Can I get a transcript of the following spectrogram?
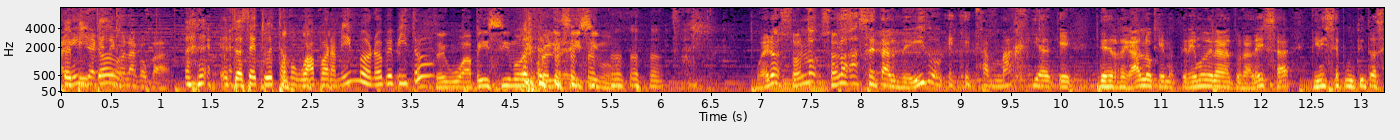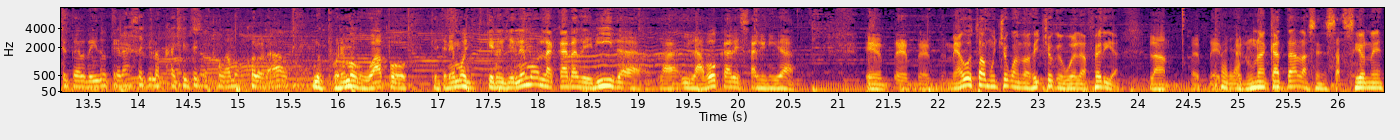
Pepito, entonces tú estás muy guapo ahora mismo, ¿no, Pepito? Estoy guapísimo y felicísimo. Bueno, son los, son los acetaldehídos, que es que esta magia que de regalo que nos tenemos de la naturaleza tiene ese puntito acetaldehído que hace que los cachetes nos pongamos colorados, nos ponemos guapos, que tenemos, que nos llenemos la cara de vida la, y la boca de salinidad. Eh, eh, eh, me ha gustado mucho cuando has dicho que huele a feria. La, en una cata, las sensaciones,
